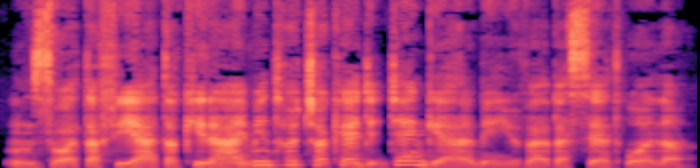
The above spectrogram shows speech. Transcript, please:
unszolta fiát a király, mintha csak egy gyenge elméjűvel beszélt volna.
